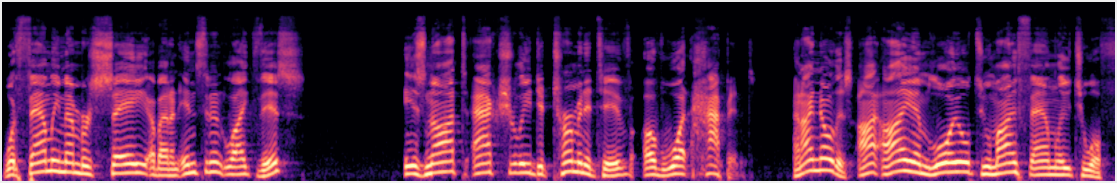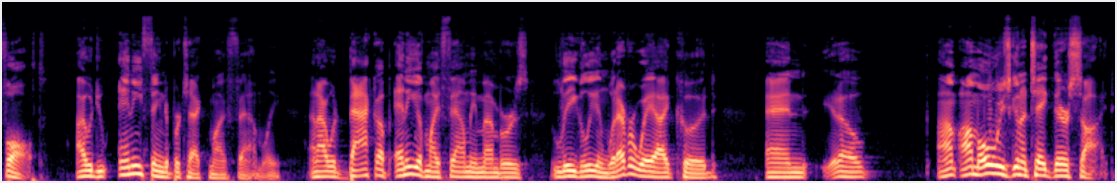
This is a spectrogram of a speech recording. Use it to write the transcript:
what family members say about an incident like this is not actually determinative of what happened. And I know this. I, I am loyal to my family to a fault. I would do anything to protect my family. And I would back up any of my family members legally in whatever way I could. And, you know, I'm, I'm always going to take their side.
